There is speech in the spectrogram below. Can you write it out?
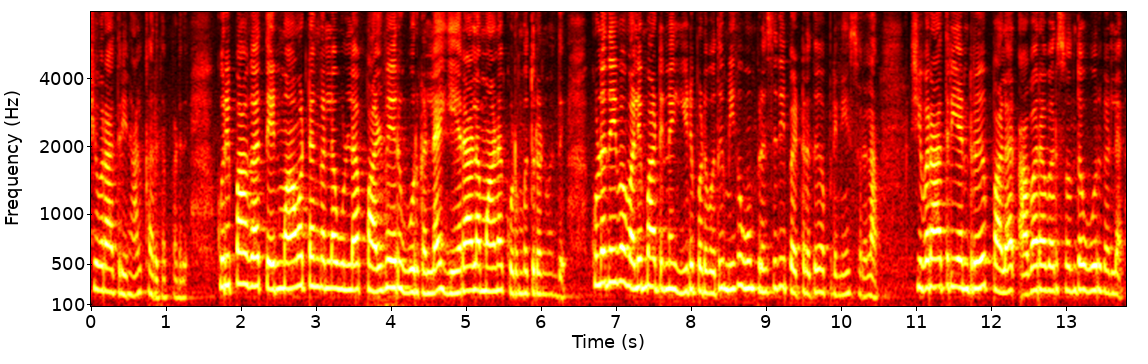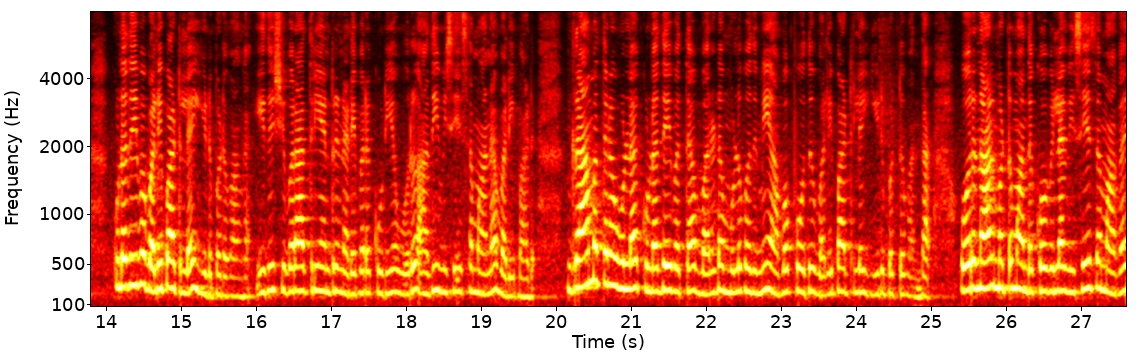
சிவராத்திரி நாள் கருதப்படுது. குறிப்பாக தென் மாவட்டங்களில் உள்ள பல்வேறு ஊர்களில் ஏராளமான குடும்பத்துடன் வந்து குலதெய்வ வழிபாட்டினை ஈடுபடுவது மிகவும் பிரசித்தி பெற்றது அப்படின்னே சொல்லலாம். சிவராத்திரி அன்று பலர் அவரவர் சொந்த ஊர்களில் குலதெய்வ வழிபாட்டில் ஈடுபடுவாங்க. இது சிவராத்திரி அன்று நடைபெறக்கூடிய ஒரு அதிவிசேஷமான வழிபாடு. கிராமத்தில் உள்ள குலதெய்வத்தை வருடம் முழுவதுமே அவ்வப்போது வழிபாட்டில் ஈடுபட்டு வந்தார். ஒரு நாள் மட்டும் அந்த கோவிலில் விசேஷமாக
